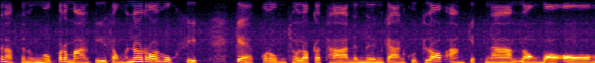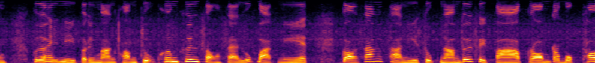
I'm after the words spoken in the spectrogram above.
สนับสนุนงบประมาณปี 2560 แก่กรมชลประทานดำเนินการขุดลอกอ่างเก็บน้ำหนองบ่อออง เพื่อให้มีปริมาณความจุเพิ่มขึ้น 200,000 ลูกบาศก์เมตร ก่อสร้างสถานีสูบน้ำด้วยไฟฟ้าพร้อมระบบท่อ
